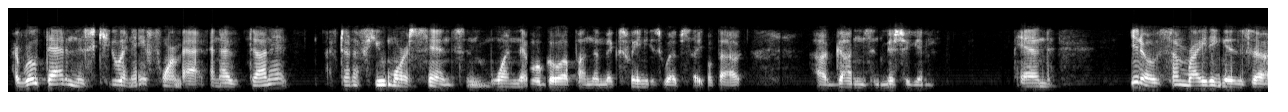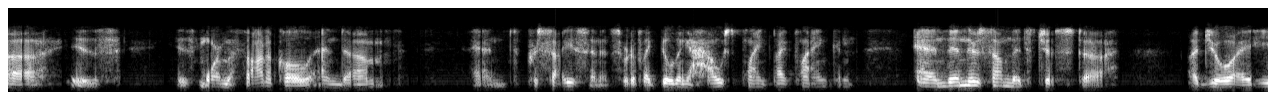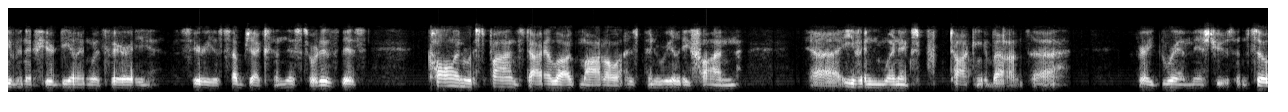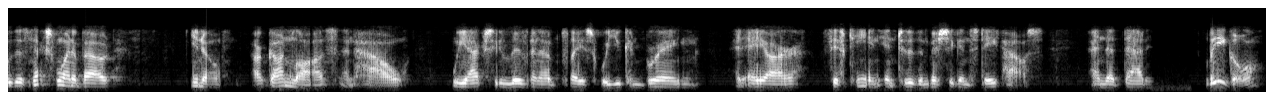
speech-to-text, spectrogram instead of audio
I wrote that in this Q and A format, and I've done it. I've done a few more since, and one that will go up on the McSweeney's website about uh, guns in Michigan. And you know, some writing is uh, is is more methodical and um, and precise, and it's sort of like building a house plank by plank, and and then there's some that's just uh, a joy, even if you're dealing with very serious subjects. And this sort of this call and response dialogue model has been really fun, uh, even when it's talking about uh, very grim issues. And so this next one about you know our gun laws and how we actually live in a place where you can bring an AR 15 into the Michigan State House and that that is legal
